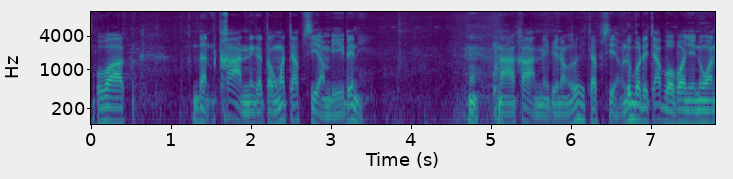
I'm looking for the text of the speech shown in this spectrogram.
เพราะว่าดันข้านนี่ก็ต้องมาจับเสียมอีกเด้นี่นาข้านนี่พี่น้องเอ้ยจับเสียมหรือบ่ได้จับบ่พอใหญ่นวล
